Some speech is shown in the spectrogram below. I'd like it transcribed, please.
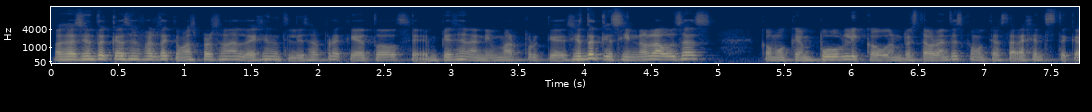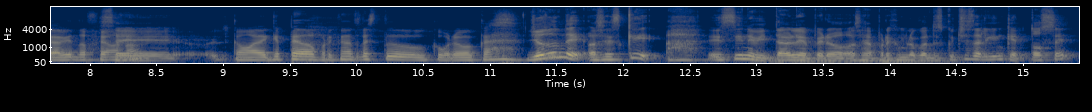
o sea, siento que hace falta que más personas la dejen de utilizar para que ya todos se empiecen a animar, porque siento que si no la usas como que en público o en restaurantes, como que hasta la gente se te queda viendo feo, ¿no? Se- Como de qué pedo, ¿por qué no traes tu cubrebocas? Yo donde, o sea, es que ah, es inevitable, pero, o sea, por ejemplo, cuando escuchas a alguien que tose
